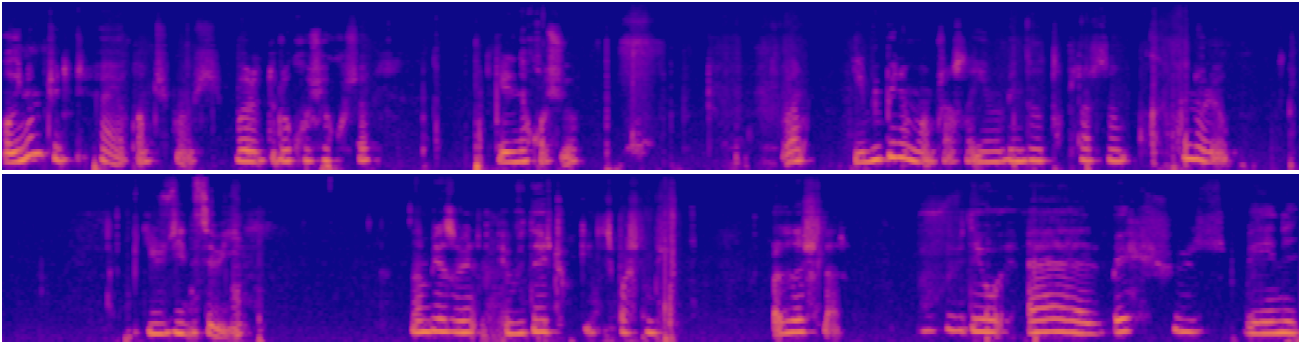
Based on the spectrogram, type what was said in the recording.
Oyunu mu çıktı? Ha yok tam çıkmamış. Böyle duruyor koşuyor koşuyor. Yerine koşuyor. Ben 20 binim varmış aslında. 20 bin de toplarsam 40 bin oluyor. 107 seviyeyim. Ben biraz oyun videoya çok geç başlamış. Arkadaşlar bu video eğer 500 beğeni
